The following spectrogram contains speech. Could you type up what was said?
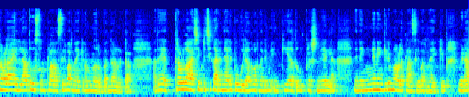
അവളെ എല്ലാ ദിവസവും ക്ലാസ്സിൽ പറഞ്ഞയക്കണം നിർബന്ധമാണ് കേട്ടോ അത് എത്ര അവൾ വാശി പിടിച്ച് കരഞ്ഞാലും പോകില്ല എന്ന് പറഞ്ഞാലും എനിക്ക് അതൊന്നും പ്രശ്നമില്ല. ഞാൻ എങ്ങനെയെങ്കിലും അവളെ ക്ലാസ്സിൽ പറഞ്ഞയക്കും. ഇവിടെ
